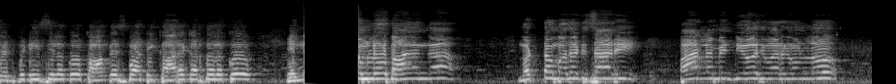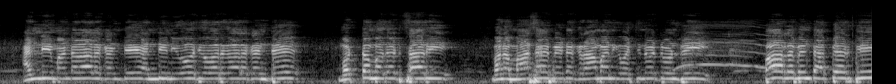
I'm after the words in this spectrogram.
జడ్పీటీసీలకు కాంగ్రెస్ పార్టీ కార్యకర్తలకు ఎన్నికల్లో భాగంగా మొట్టమొదటిసారి పార్లమెంట్ నియోజకవర్గంలో అన్ని మండలాల కంటే అన్ని నియోజకవర్గాల కంటే మొట్టమొదటిసారి మన మాసాపేట గ్రామానికి వచ్చినటువంటి పార్లమెంట్ అభ్యర్థి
